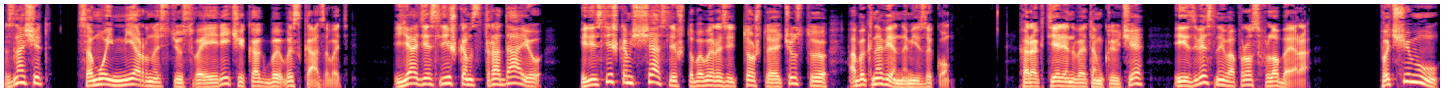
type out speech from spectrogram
значит самой мерностью своей речи как бы высказывать «я здесь слишком страдаю» или слишком счастлив, чтобы выразить то, что я чувствую обыкновенным языком. Характерен в этом ключе и известный вопрос Флобера. Почему,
